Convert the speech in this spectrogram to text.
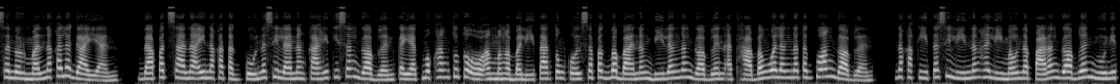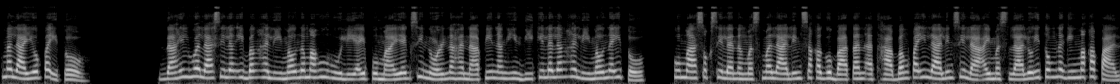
Sa normal na kalagayan, dapat sana ay nakatagpo na sila ng kahit isang goblin kaya't mukhang totoo ang mga balita tungkol sa pagbaba ng bilang ng goblin at habang walang natagpo ang goblin, nakakita si Lin ng halimaw na parang goblin ngunit malayo pa ito. Dahil wala silang ibang halimaw na mahuhuli ay pumayag si Nor na hanapin ang hindi kilalang halimaw na ito, pumasok sila ng mas malalim sa kagubatan at habang pailalim sila ay mas lalo itong naging makapal,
